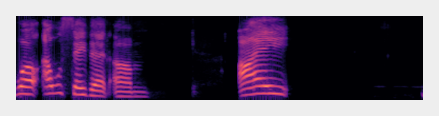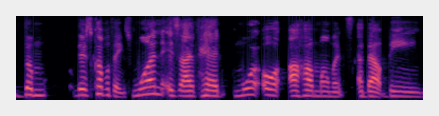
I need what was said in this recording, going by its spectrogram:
well i will say that um, i the there's a couple things. One is I've had more aha moments about being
